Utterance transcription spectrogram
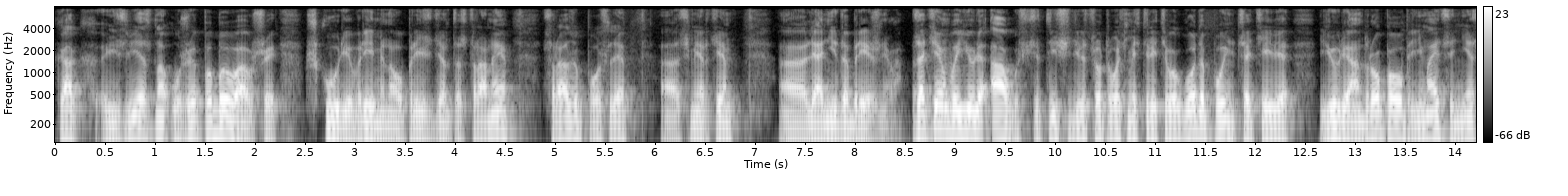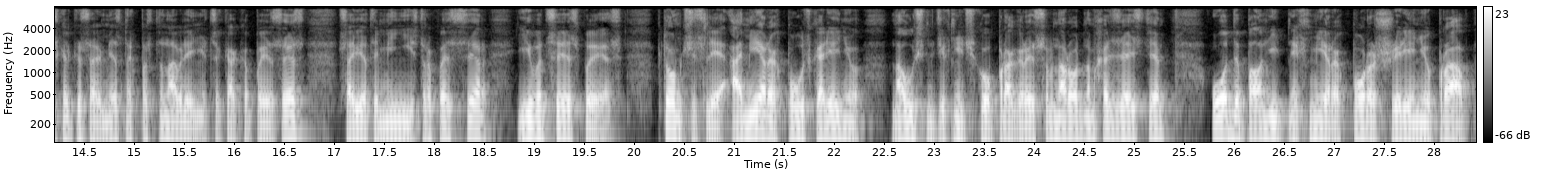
как известно, уже побывавший в шкуре временного президента страны сразу после э, смерти Леонида Брежнева. Затем в июле-августе 1983 года по инициативе Юрия Андропова принимается несколько совместных постановлений ЦК КПСС, Совета министров СССР и ВЦСПС, в том числе о мерах по ускорению научно-технического прогресса в народном хозяйстве, о дополнительных мерах по расширению прав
